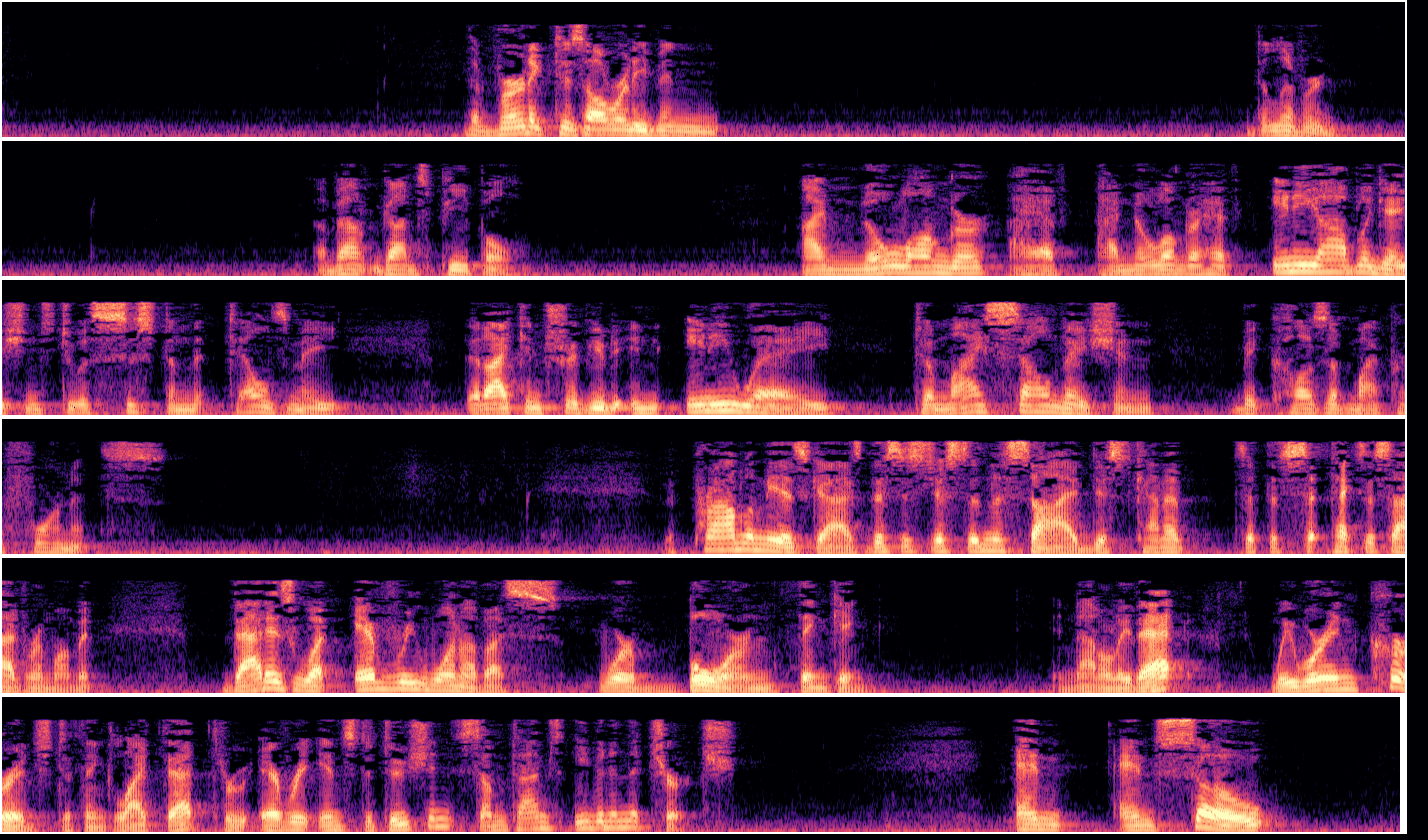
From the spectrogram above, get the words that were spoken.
The verdict has already been delivered about God's people. I'm no longer, I have, I no longer have any obligations to a system that tells me that I contribute in any way to my salvation because of my performance. The problem is, guys, this is just an aside, just kind of set the text aside for a moment. That is what every one of us were born thinking. And not only that, we were encouraged to think like that through every institution, sometimes even in the church. And, and so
